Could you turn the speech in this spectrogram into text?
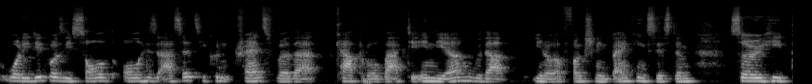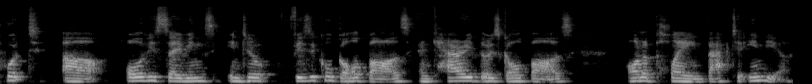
what he did was he sold all his assets. He couldn't transfer that capital back to India without you know a functioning banking system. So he put uh, all of his savings into physical gold bars and carried those gold bars on a plane back to India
